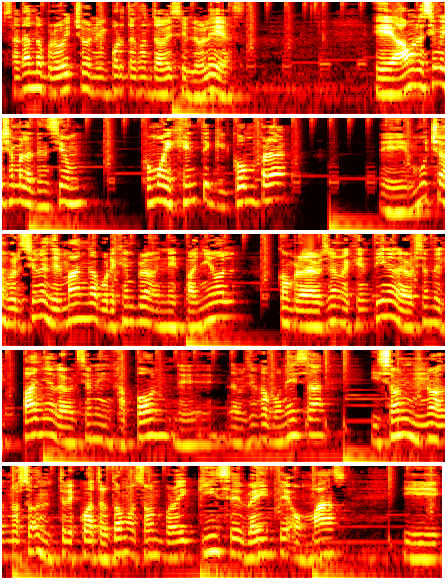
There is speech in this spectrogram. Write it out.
sacando provecho no importa cuántas veces lo leas. Eh, aún así me llama la atención cómo hay gente que compra eh, muchas versiones del manga, por ejemplo en español, compra la versión argentina, la versión de España, la versión en Japón, la versión japonesa, y son no, no son 3, 4 tomos, son por ahí 15, 20 o más, y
